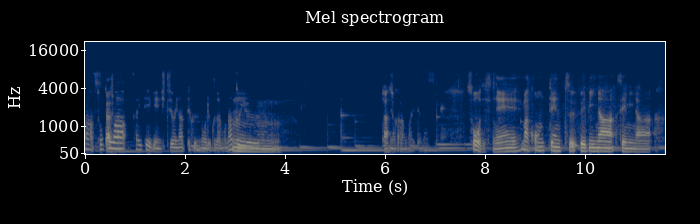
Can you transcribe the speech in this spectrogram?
まあ、そこは最低限必要になってくる能力だろうなという確か考えてますね。そうですね。まあ、コンテンツ、ウェビナー、セミナー、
